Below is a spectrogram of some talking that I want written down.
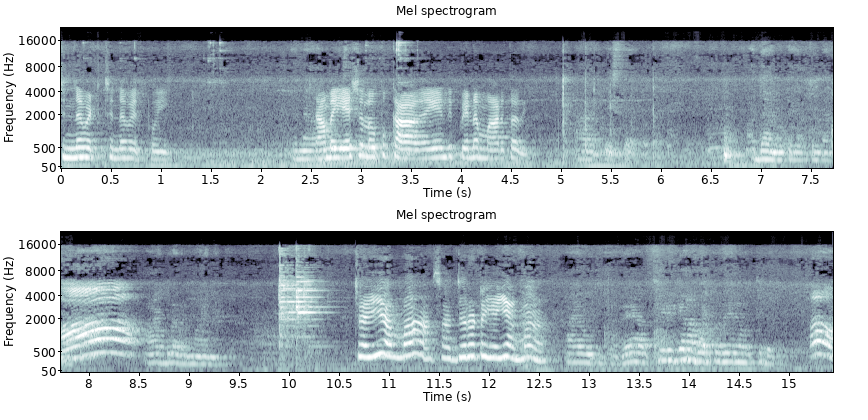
చిన్న పెట్టి చిన్న పెట్టి పోయి. ఆమె వేసేలోపు కా ఏంది పెన మాడుతుంది. చెయ్యి అమ్మా సజ్జ రొట్టె చెయ్యి అమ్మా అయ్యా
